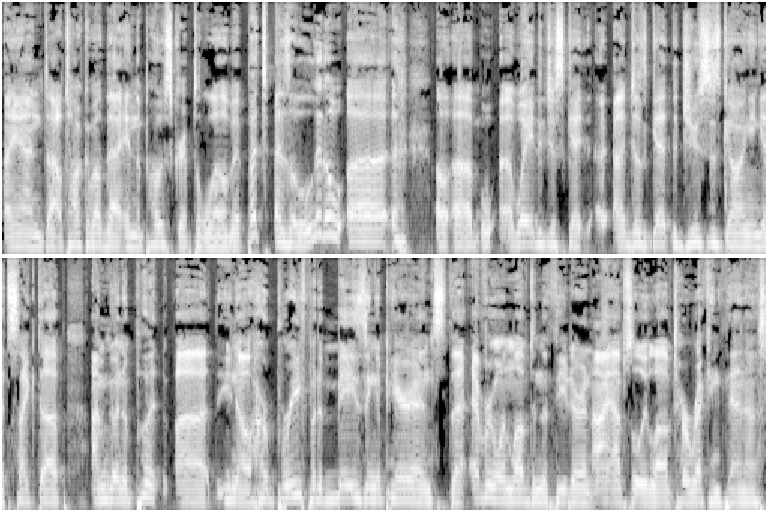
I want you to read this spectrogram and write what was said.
and I'll talk about that in the postscript a little bit. But as a little uh, a, a, way to just get uh, just get the juices going and get psyched up, I'm going to put uh, you know her brief but amazing appearance that everyone loved in the theater, and I absolutely loved her wrecking Thanos.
